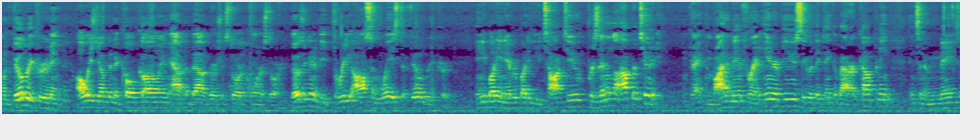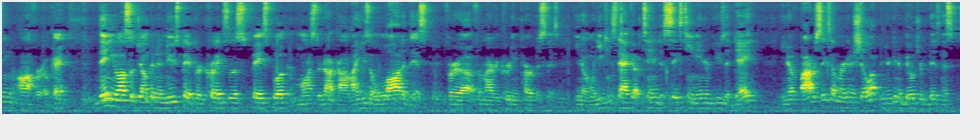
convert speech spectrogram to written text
When field recruiting, always jump into cold calling, out and about, grocery store, corner store. Those are going to be three awesome ways to field recruit. Anybody and everybody you talk to, present them the opportunity. Okay, invite them in for an interview, see what they think about our company. It's an amazing offer. Okay, then you also jump into newspaper, Craigslist, Facebook, Monster.com. I use a lot of this for uh, for my recruiting purposes. You know, when you can stack up 10 to 16 interviews a day, you know, five or six of them are going to show up, and you're going to build your business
